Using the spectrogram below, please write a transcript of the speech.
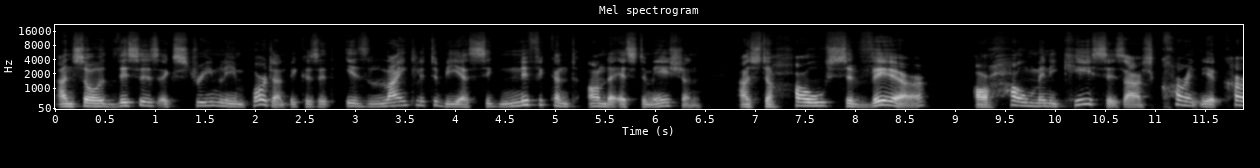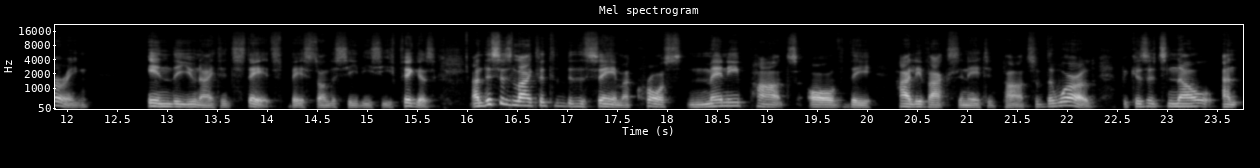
And so this is extremely important because it is likely to be a significant underestimation as to how severe or how many cases are currently occurring in the United States based on the CDC figures. And this is likely to be the same across many parts of the highly vaccinated parts of the world because it's now an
